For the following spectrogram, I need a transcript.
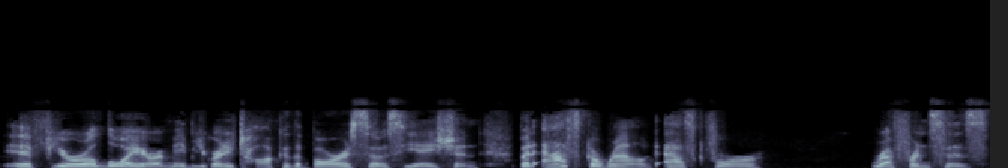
If you're a lawyer, maybe you're going to talk to the bar association. But ask around, ask for references.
